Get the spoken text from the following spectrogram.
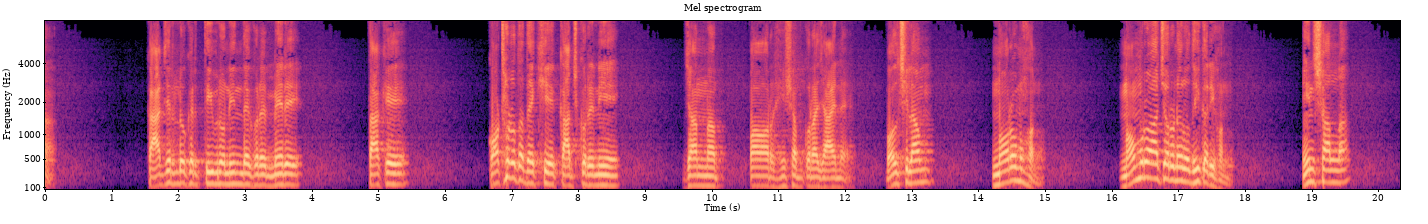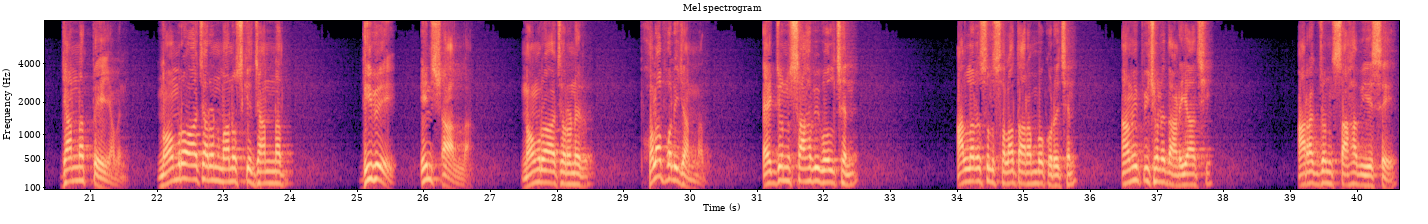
কাজের লোকের তীব্র নিন্দে করে মেরে তাকে কঠোরতা দেখিয়ে কাজ করে নিয়ে জান্নাত পাওয়ার হিসাব করা যায় না। বলছিলাম, নরম হন, নম্র আচরণের অধিকারী হন। ইনশাল্লাহ জান্নাত পেয়ে যাবেন। নম্র আচরণ মানুষকে জান্নাত দিবে, ইনশাআল্লাহ। নম্র আচরণের ফলাফলই জান্নাত। একজন সাহাবি বলছেন, আল্লাহ রসুল সলাত আরম্ভ করেছেন, আমি পিছনে দাঁড়িয়ে আছি। আর একজন সাহাবি এসে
